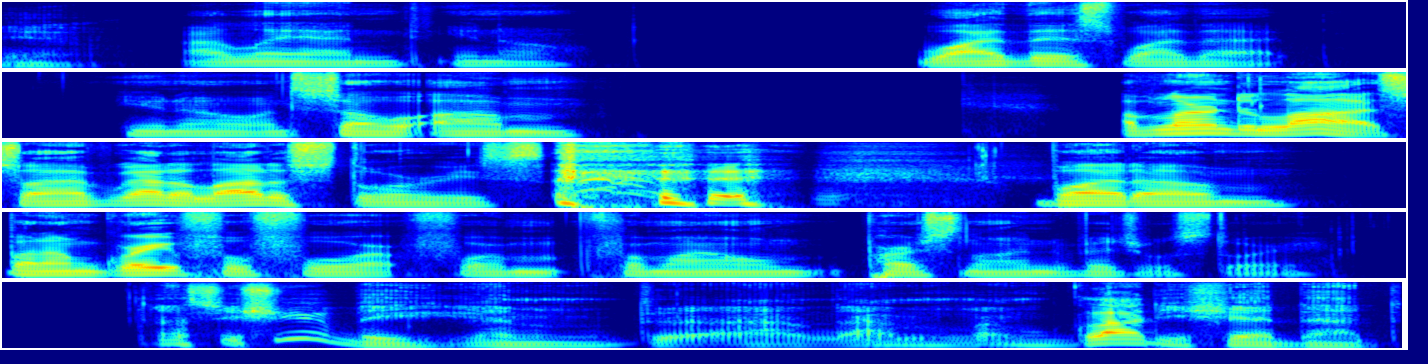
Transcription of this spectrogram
Yeah. our land. You know, why this, why that, you know. And so um, I've learned a lot. So I've got a lot of stories, but um, but I'm grateful for for for my own personal individual story. As you should be, and uh, I'm, I'm I'm glad you shared that,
